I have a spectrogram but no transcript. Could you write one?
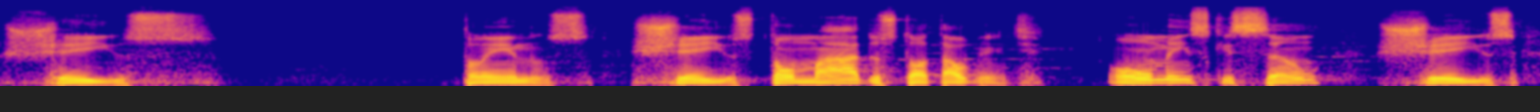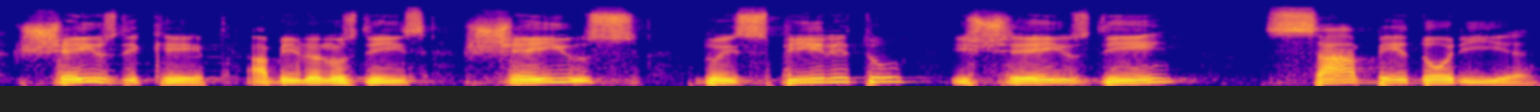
cheios, plenos, cheios, tomados totalmente. Homens que são cheios. Cheios de quê? A Bíblia nos diz: cheios do Espírito e cheios de sabedoria.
